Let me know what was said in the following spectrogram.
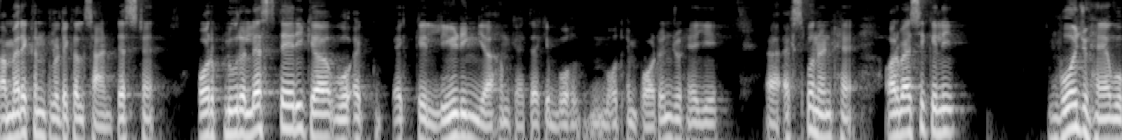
American political scientist ہیں۔ اور پلورلسٹ تیری کا وہ ایک ایک لیڈنگ یا ہم کہتے ہیں کہ بہت بہت امپورٹنٹ جو ہے، یہ uh, ایکسپوننٹ ہے اور بیسیکلی وہ جو ہیں وہ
